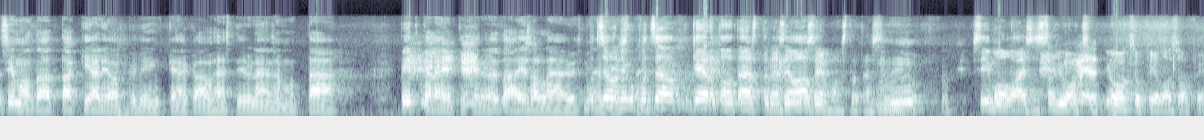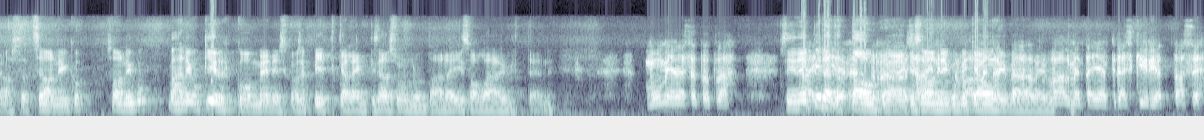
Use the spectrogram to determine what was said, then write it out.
Simolta ottaa kielioppivinkkejä kauheasti yleensä, mutta tää pitkä lenkki kirjoitetaan isolla ja yhteen. mutta se, on, niinku, mut se kertoo tästä ne se asemasta tässä mm. niinku, simolaisessa juoksu, juoksufilosofiassa. Et se on, niinku, se on niinku, vähän niin kuin kirkkoon menisi, kun on se pitkä lenkki siellä sunnuntaina isolla ja yhteen. Niin. Mun mielestä tota, Siinä ei pidetä taukoja, eikä se ole niinku mikään ohimenevä juttu. Valmentajien pitäisi kirjoittaa se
